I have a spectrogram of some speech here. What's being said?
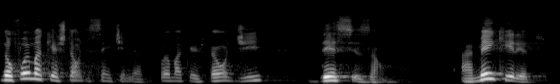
Não foi uma questão de sentimento, foi uma questão de decisão. Amém, queridos?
